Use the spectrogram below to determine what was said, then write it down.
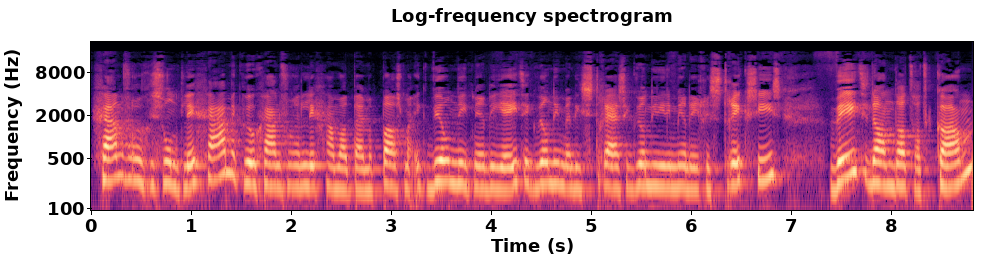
gaan voor een gezond lichaam. Ik wil gaan voor een lichaam wat bij me past. Maar ik wil niet meer diëten. Ik wil niet meer die stress. Ik wil niet meer die restricties. Weet dan dat dat kan.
